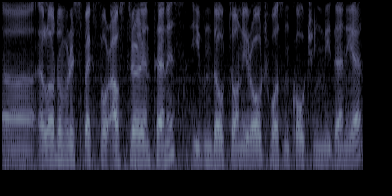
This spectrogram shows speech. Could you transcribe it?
Uh, a lot of respect for Australian tennis, even though Tony Roche wasn't coaching me then yet.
